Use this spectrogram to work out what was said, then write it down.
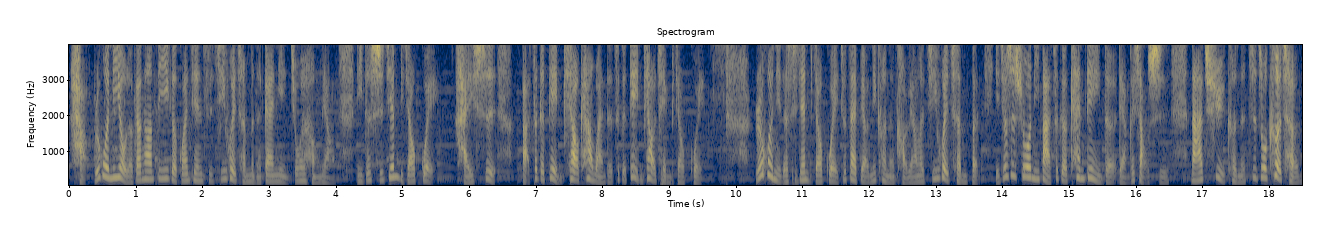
好，如果你有了刚刚第一个关键字机会成本的概念，你就会衡量你的时间比较贵，还是把这个电影票看完的这个电影票钱比较贵。如果你的时间比较贵，就代表你可能考量了机会成本，也就是说，你把这个看电影的两个小时拿去可能制作课程，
